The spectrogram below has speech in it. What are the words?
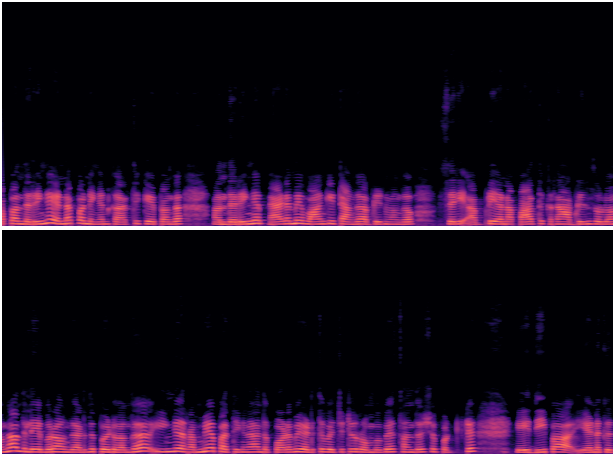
அப்போ அந்த ரிங்கை என்ன பண்ணீங்கன்னு கார்த்திக் கேட்பாங்க. அந்த ரிங்கை மேடமே வாங்கிட்டாங்க அப்படின்வாங்க சரி அப்படியா நான் பார்த்துக்கிறேன் அப்படின்னு சொல்லுவாங்க. அந்த லேபரும் அங்கே இருந்து போயிடுவாங்க. இங்கே ரம்யா பார்த்தீங்கன்னா அந்த புடவையை எடுத்து வச்சுட்டு ரொம்பவே சந்தோஷப்பட்டுட்டு ஏய் தீபா எனக்கு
